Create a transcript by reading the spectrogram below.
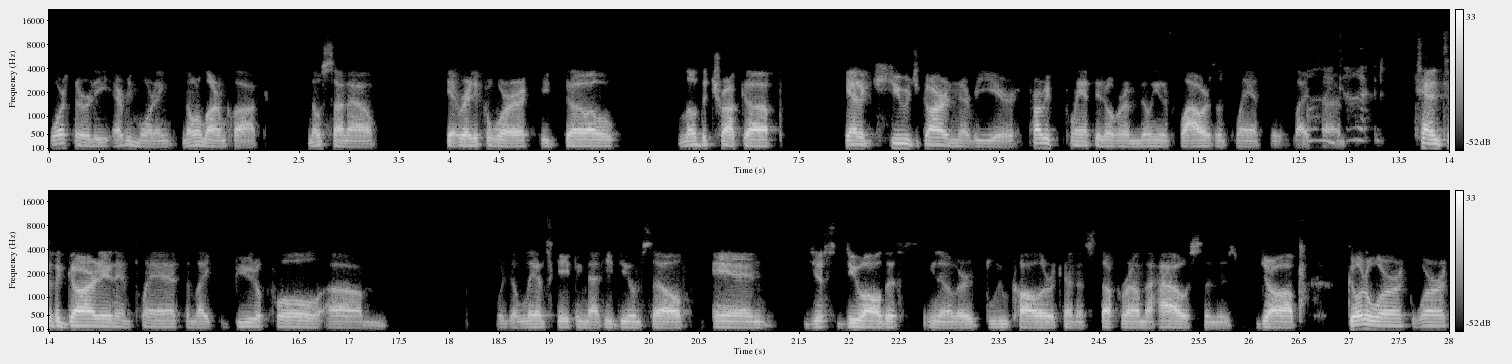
four thirty every morning, no alarm clock, no sun out, get ready for work. He'd go load the truck up. He had a huge garden every year. Probably planted over a million flowers and plants in his Oh my lifetime. God. Tend to the garden and plants and like beautiful um with the landscaping that he do himself and just do all this, you know, very blue collar kind of stuff around the house and his job. Go to work, work,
